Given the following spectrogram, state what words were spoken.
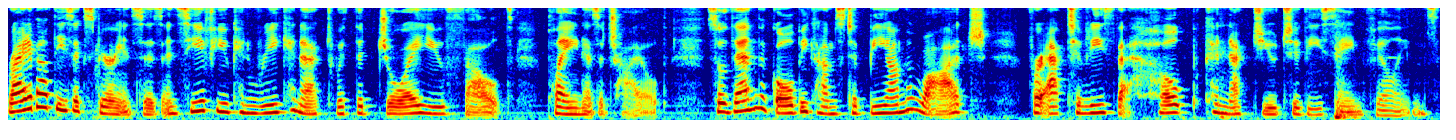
Write about these experiences and see if you can reconnect with the joy you felt playing as a child. So, then the goal becomes to be on the watch for activities that help connect you to these same feelings.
